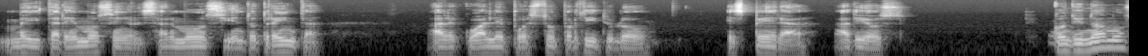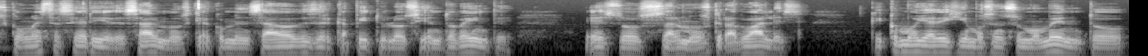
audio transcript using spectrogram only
meditaremos en el Salmo 130, al cual he puesto por título Espera a Dios. Continuamos con esta serie de salmos que ha comenzado desde el capítulo 120, estos salmos graduales, que como ya dijimos en su momento,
